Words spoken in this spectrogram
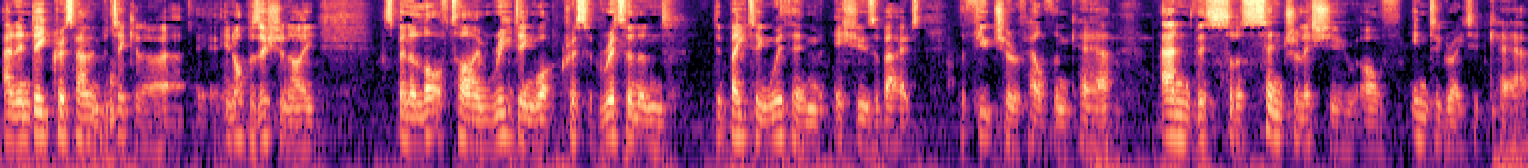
and indeed Chris Howe in particular. Uh, in opposition, I spent a lot of time reading what Chris had written and debating with him issues about the future of health and care and this sort of central issue of integrated care.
